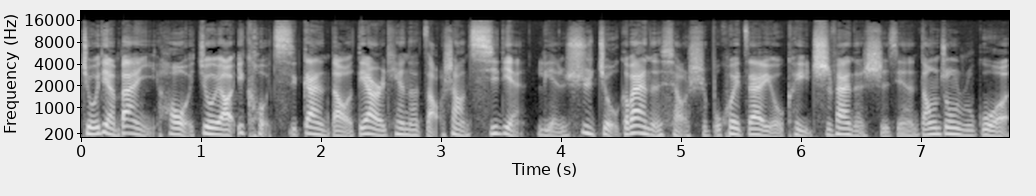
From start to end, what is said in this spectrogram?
九点半以后就要一口气干到第二天的早上七点，连续九个半的小时，不会再有可以吃饭的时间。当中如果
